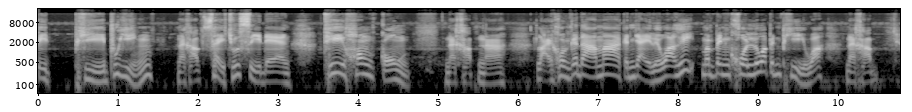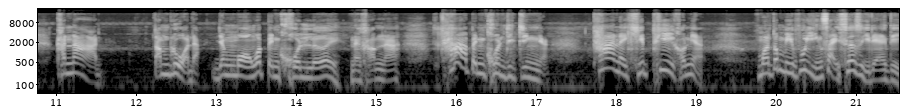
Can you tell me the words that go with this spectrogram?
ติดผีผู้หญิงนะครับใส่ชุดสีแดงที่ฮ่องกงนะครับนะ หลายคนก็ดราม่ากันใหญ่เลยว่าเฮ้ยมันเป็นคนหรือว่าเป็นผีวะนะครับ ขนาด ตำรวจอะยังมองว่าเป็นคนเลยนะครับนะ ถ้าเป็นคนจริง ๆ เนี่ย ถ้าในคลิปพี่เขาเนี่ย มันต้องมีผู้หญิงใส่เสื้อสีแดงดิ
